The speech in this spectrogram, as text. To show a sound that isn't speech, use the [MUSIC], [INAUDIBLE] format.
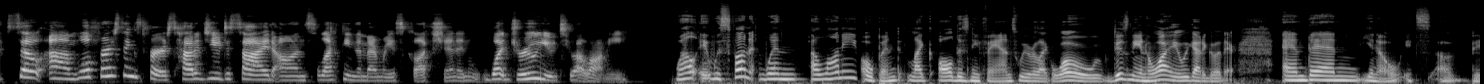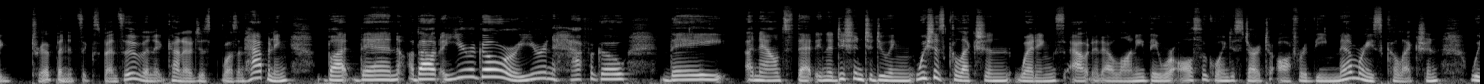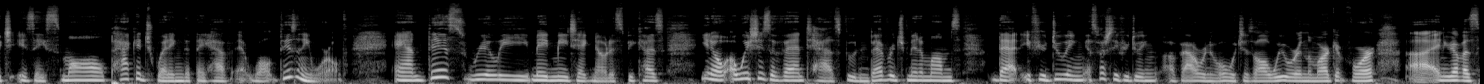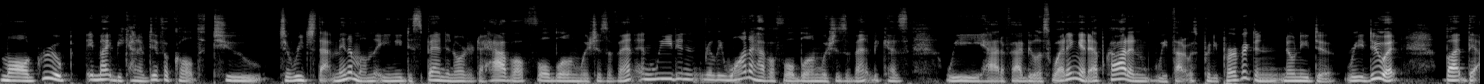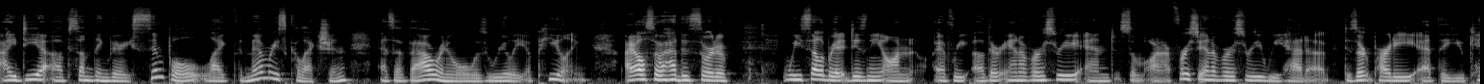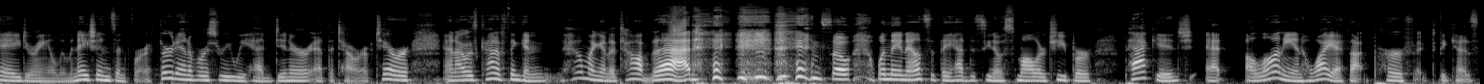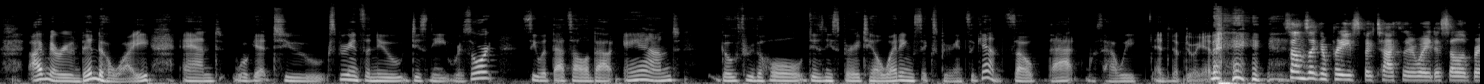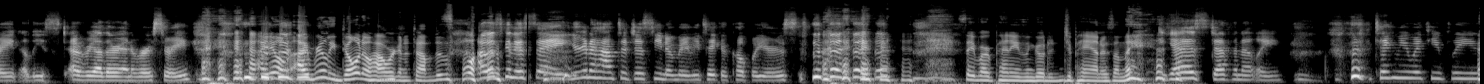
so, um, well, first things first, how did you decide on selecting the Memories collection and what drew you to Aulani? Well, it was fun. When Aulani opened, like all Disney fans, we were like, whoa, Disney in Hawaii, we got to go there. And then, you know, it's a big trip and it's expensive and it kind of just wasn't happening. But then about a year ago or a year and a half ago, they announced that in addition to doing Wishes Collection weddings out at Aulani, they were also going to start to offer the Memories Collection, which is a small package wedding that they have at Walt Disney World. And this really made me take notice because, you know, a Wishes event has food and beverage minimums that if you're doing, especially if you're doing a vow renewal, which is all we were in the market for, uh, and you have a small group, it might be kind of difficult to to reach that minimum that you need to spend in order to have a full blown wishes event. And we didn't really want to have a full blown wishes event because we had a fabulous wedding at Epcot and we thought it was pretty perfect and no need to redo it. But the idea of something very simple like the memories collection as a vow renewal was really appealing. I also had this sort of we celebrate at Disney on every other anniversary. And so on our first anniversary, we had a dessert party at the UK during Illuminations. And for our third anniversary, we had dinner at the Tower of Terror. And I was kind of thinking, how am I going to top that? [LAUGHS] and so when they announced that they had this, you know, smaller, cheaper package at Aulani in Hawaii, I thought perfect because I've never even been to Hawaii and we'll get to experience a new Disney resort, see what that's all about, and go through the whole Disney's fairy tale weddings experience again. So that was how we ended up doing it. [LAUGHS] Sounds like a pretty spectacular way to celebrate at least every other anniversary. [LAUGHS] [LAUGHS] I know. I really don't know how we're going to top this one. I was going to say, you're going to have to just, you know, maybe take a couple years. Save our pennies and go to Japan or something. yes, definitely. take me with you, please.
